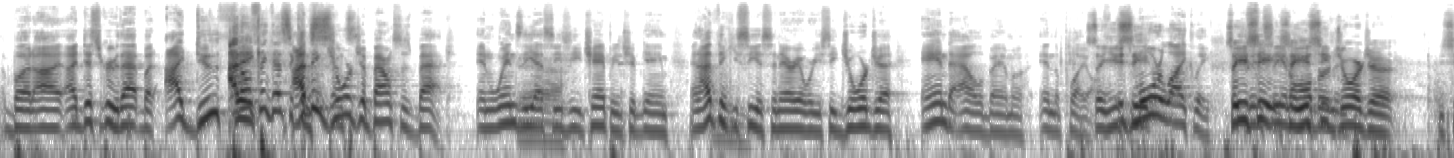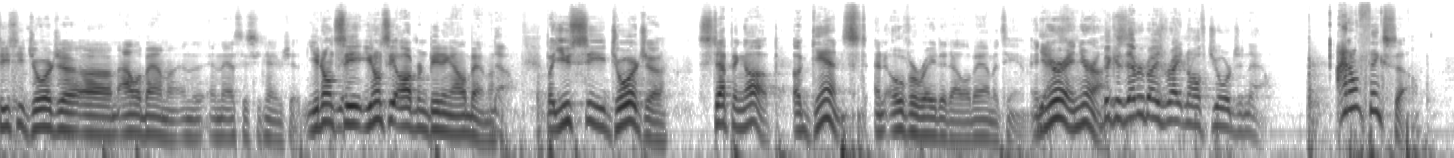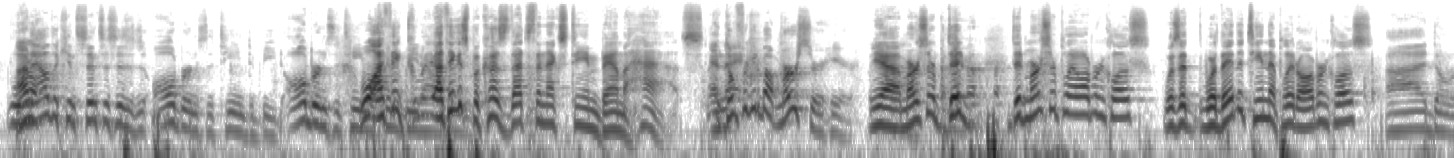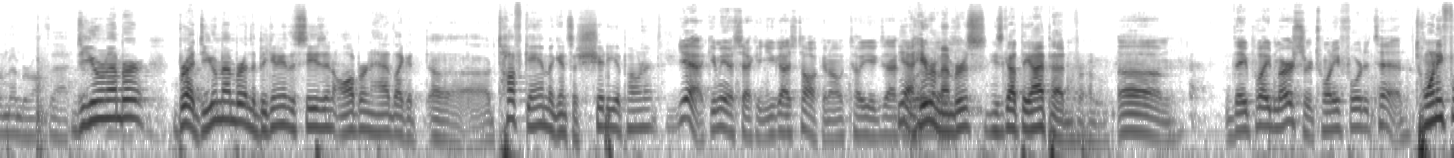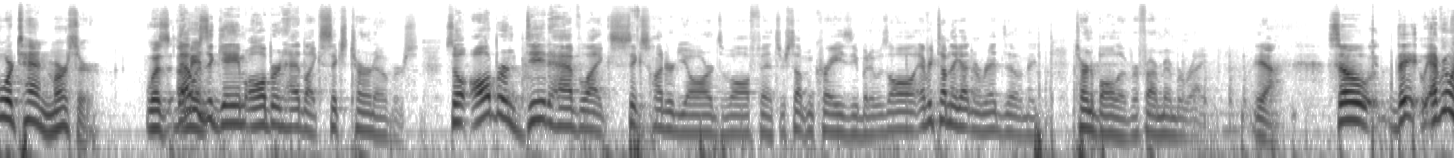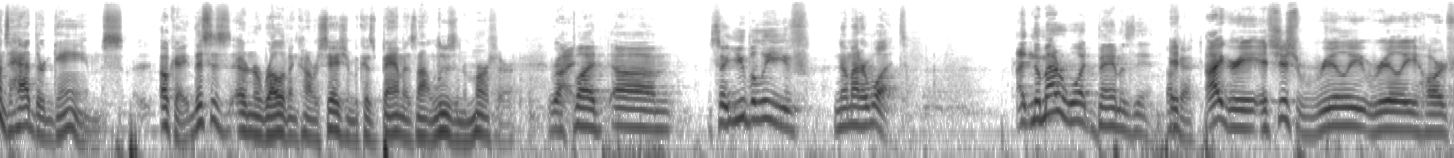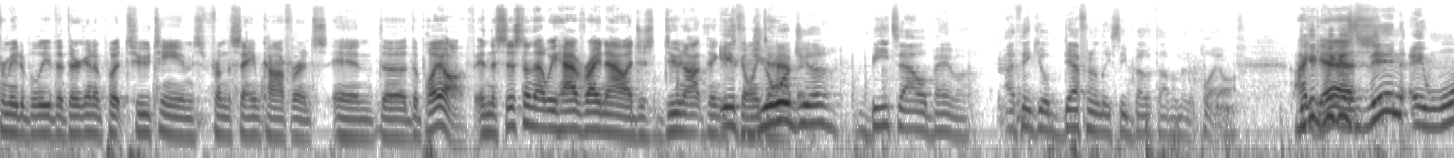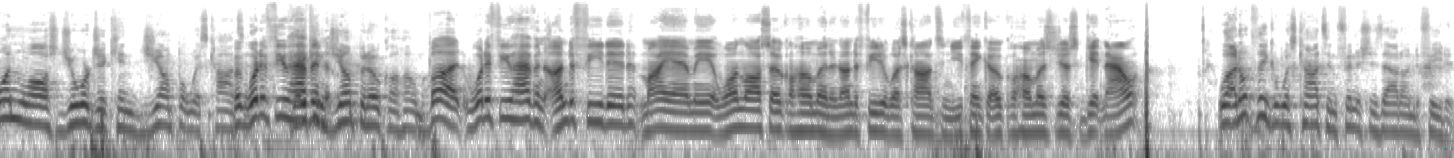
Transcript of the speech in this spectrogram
But I, I disagree with that. But I do think I don't think that's a I think. Georgia bounces back and wins the SEC championship game, and I think you see a scenario where you see Georgia and Alabama in the playoffs. So you it's see- more likely. So you than see, so you Auburn see and- Georgia, see, you see Georgia, um, Alabama in the in the SEC championship. You don't see you don't see Auburn beating Alabama. No. but you see Georgia stepping up against an overrated Alabama team, and Yes. you're in your eyes. because everybody's writing off Georgia now. I don't think so. I Well, now the consensus is, is Auburn's the team to beat. Auburn's the team. Well, I that's gonna think beat I think it's because that's the next team Bama has. And don't they- forget about Mercer here. Yeah, Mercer did. Did Mercer play Auburn close? Was it? Were they the team that played Auburn close? I don't remember off that. Do you remember, Brett? Do you remember in the beginning of the season, Auburn had like a, a, a tough game against a shitty opponent? Yeah, give me a second. You guys talk, and I'll tell you exactly. Yeah, what he it was. remembers. He's got the iPad in front of him. Um, they played Mercer, twenty-four to ten. 24-10 Mercer was. That I mean, was a game Auburn had like six turnovers. So Auburn did have like 600 yards of offense or something crazy, but it was all every time they got in the red zone, they turned the ball over, if I remember right. Yeah. So they everyone's had their games. Okay, this is an irrelevant conversation because Bama's not losing to Mercer. Right. But um, so you believe no matter what. I, no matter what, Bama's in. It- Okay. I agree. It's just really, really hard for me to believe that they're going to put two teams from the same conference in the the playoff. In the system that we have right now, I just do not think it's If going to happen. Georgia beats Alabama, I think you'll definitely see both of them in the playoff. I Because, guess. because then a one-loss Georgia can jump a Wisconsin. But what if you have an- jump in Oklahoma? But what if you have an undefeated Miami, one loss Oklahoma, and an undefeated Wisconsin? You think Oklahoma's just getting out? well, I don't think Wisconsin finishes out undefeated.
